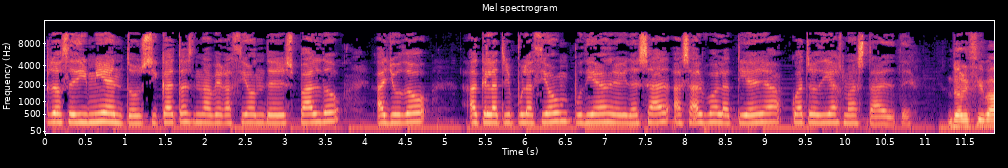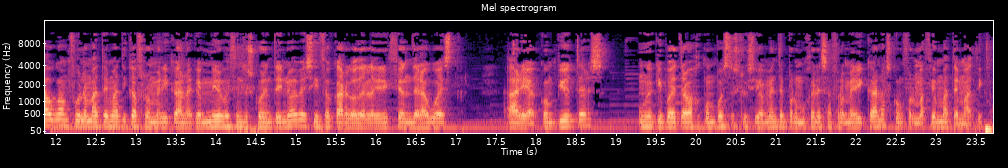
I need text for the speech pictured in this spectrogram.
procedimientos y cartas de navegación de respaldo ayudó a que la tripulación pudiera regresar a salvo a la Tierra cuatro días más tarde. Dorothy Vaughan fue una matemática afroamericana que en 1949 se hizo cargo de la dirección de la West Area Computers, un equipo de trabajo compuesto exclusivamente por mujeres afroamericanas con formación matemática.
